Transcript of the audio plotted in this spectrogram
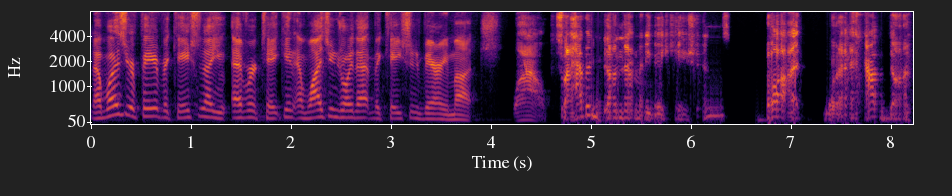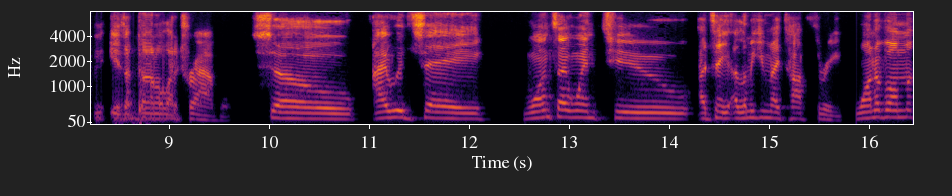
Now, what is your favorite vacation that you ever taken, and why did you enjoy that vacation very much? Wow. So I haven't done that many vacations, but what I have done is I've done a lot of travel. So I would say once I went to, I'd say, uh, let me give you my top three. One of them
